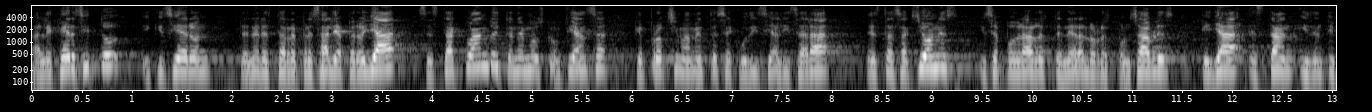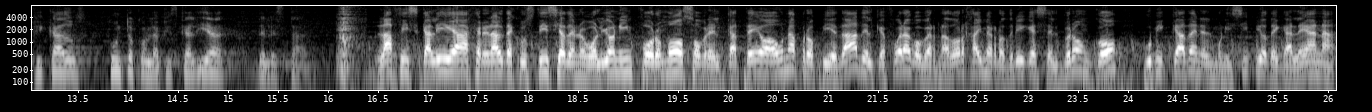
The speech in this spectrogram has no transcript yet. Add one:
al ejército y quisieron tener esta represalia, pero ya se está actuando y tenemos confianza que próximamente se judicializará estas acciones y se podrá retener a los responsables que ya están identificados junto con la Fiscalía del Estado. La Fiscalía General de Justicia de Nuevo León informó sobre el cateo a una propiedad del que fuera gobernador Jaime Rodríguez el Bronco, ubicada en el municipio de Galeana.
